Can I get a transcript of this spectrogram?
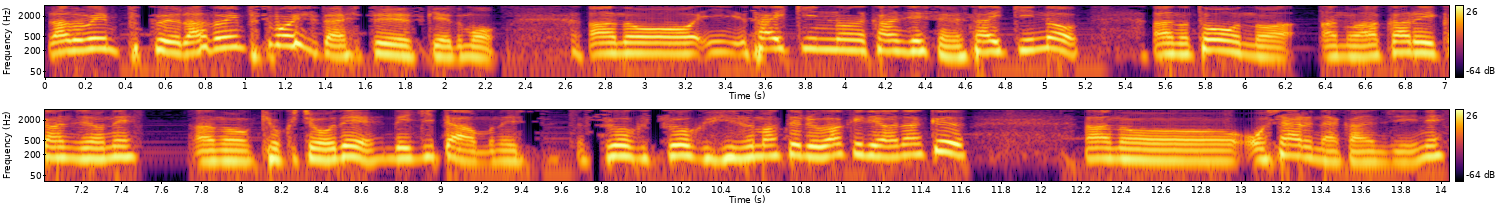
RADWIMPS、RADWIMPS ボイスでは失礼ですけれども、あのー、最近の感じですよね。最近の、あの、トーンの、あの、明るい感じのね、あの、曲調で、で、ギターもね、すごくすごく歪ませるわけではなく、あのー、おしゃれな感じにね、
